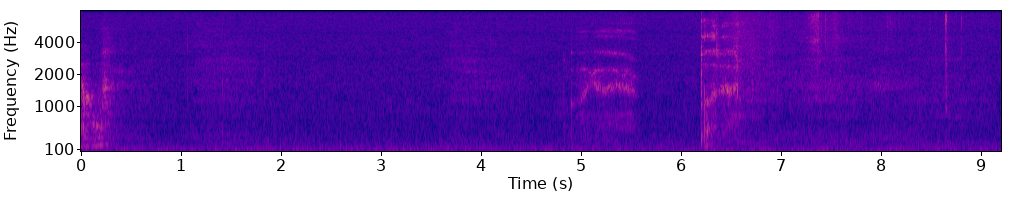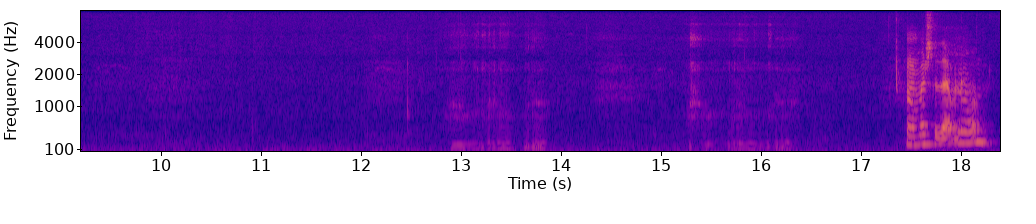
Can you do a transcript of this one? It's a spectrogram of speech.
Ow. But How much does that one hold?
